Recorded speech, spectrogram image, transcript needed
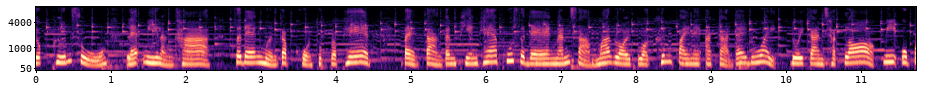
ยกพื้นสูง และมีหลังคา แสดงเหมือนกับโขนทุกประเภท แตกต่างกันเพียงแค่ผู้แสดงนั้นสามารถลอยตัวขึ้นไปในอากาศได้ด้วย โดยการชักลอก มีอุป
